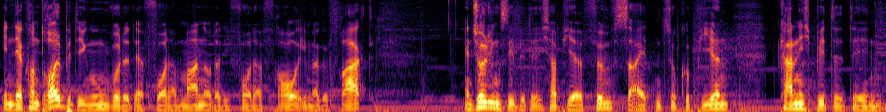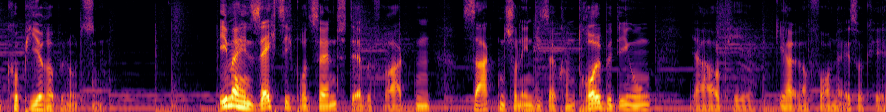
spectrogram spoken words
In der Kontrollbedingung wurde der Vordermann oder die Vorderfrau immer gefragt, Entschuldigen Sie bitte, ich habe hier fünf Seiten zu kopieren. Kann ich bitte den Kopierer benutzen? Immerhin 60% der Befragten sagten schon in dieser Kontrollbedingung, ja okay, geh halt nach vorne, ist okay.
